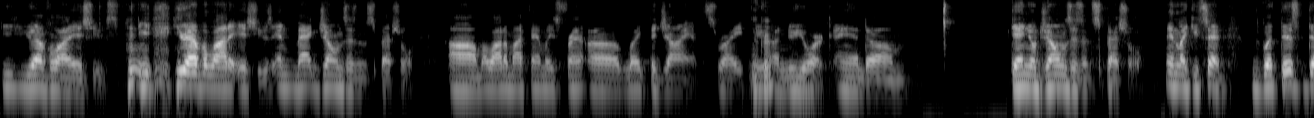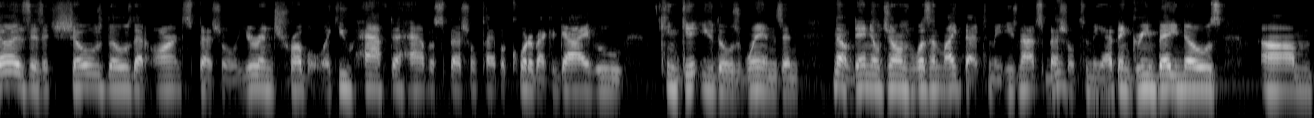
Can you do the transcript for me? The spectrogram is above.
You have a lot of issues. you have a lot of issues, and Mac Jones isn't special. Um, a lot of my family's friend, uh, like the Giants, right? Okay. New, uh, New York, and um, Daniel Jones isn't special. And like you said, what this does is it shows those that aren't special, you're in trouble. Like you have to have a special type of quarterback, a guy who can get you those wins. And no, Daniel Jones wasn't like that to me. He's not mm-hmm. special to me. I think Green Bay knows um,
